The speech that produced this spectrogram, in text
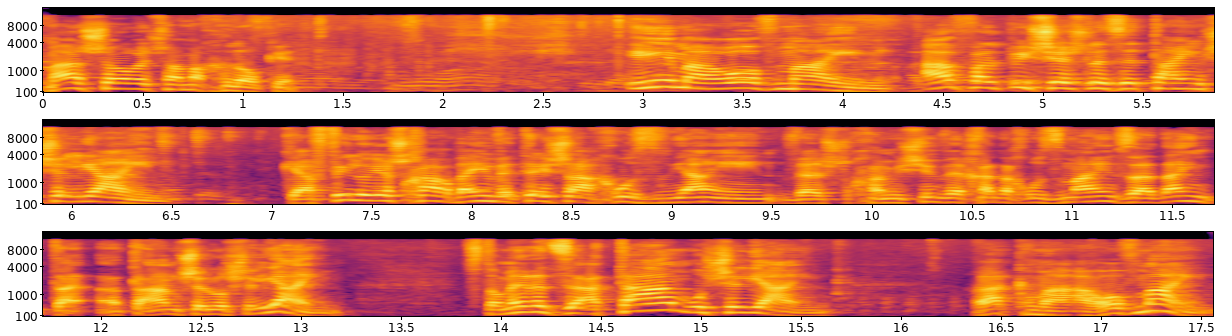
מה שורש המחלוקת? אם הרוב מים, אף על פי שיש לזה טיים של יין, כי אפילו יש לך 49 אחוז יין ו-51 אחוז מים, זה עדיין הטעם שלו של יין. זאת אומרת, זה הטעם הוא של יין. רק מה, הרוב מים.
